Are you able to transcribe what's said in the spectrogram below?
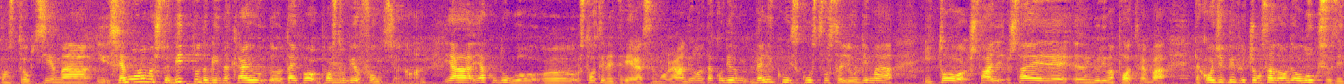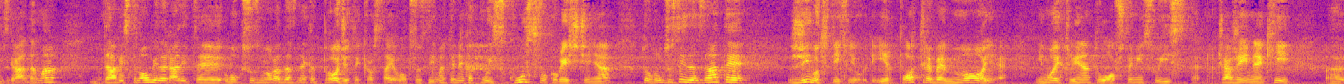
konstrukcijama i svemu onome što je bitno da bi na kraju e, taj prostor mm. bio funkcionalan. Ja jako dugo, e, stotine interijera sam uradila, tako da imam veliko iskustvo sa ljudima i to šta, šta je ljudima potreba. Takođe, mi pričamo sad ovde o luksuznim zgradama, da biste mogli da radite luksuz, mora da nekad prođete kroz taj luksuz, da imate nekakvo iskustvo korišćenja tog luksuza i da znate život tih ljudi, jer potrebe moje i mojih klijenata uopšte nisu iste. Znači, ja živim neki E,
